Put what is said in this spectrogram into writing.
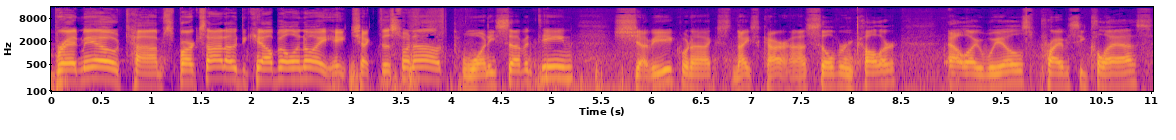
Brad Mayo, Tom Sparks Auto, DeKalb, Illinois. Hey, check this one out. 2017 Chevy Equinox. Nice car, huh? Silver in color. Alloy wheels, privacy glass.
